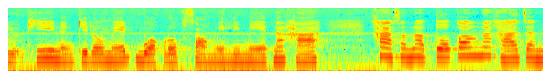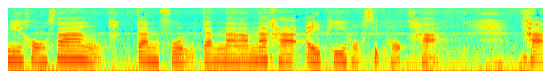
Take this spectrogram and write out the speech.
อยู่ที่ 1 กิโลเมตรบวกลบ 2 มิลลิเมตรนะคะ ค่ะสำหรับตัวกล้องนะคะจะมีโครงสร้างกันฝุ่นกันน้ำนะคะ IP66 ค่ะค่ะ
